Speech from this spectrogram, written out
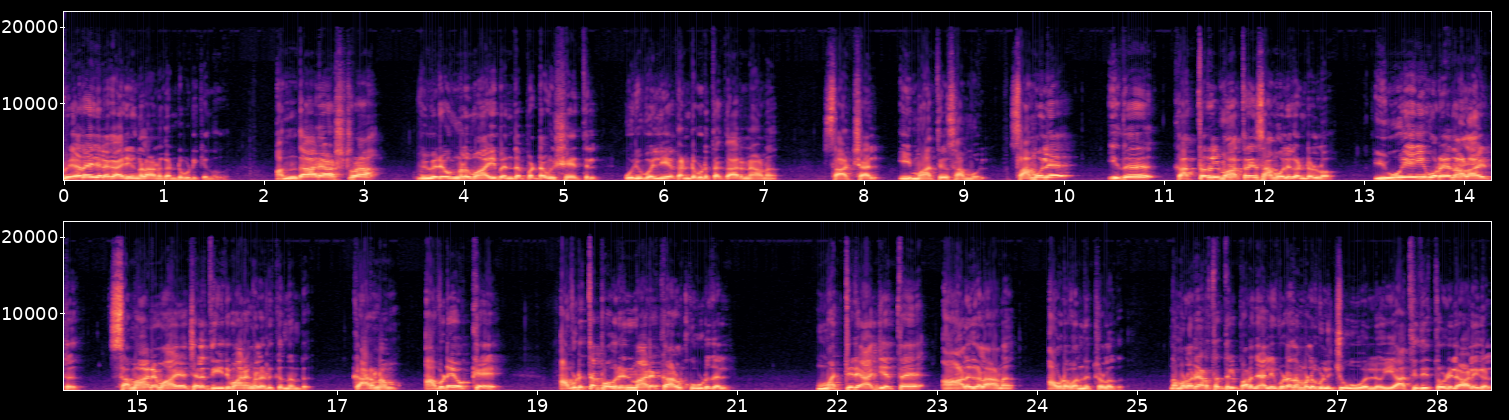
വേറെ ചില കാര്യങ്ങളാണ് കണ്ടുപിടിക്കുന്നത്. അന്താരാഷ്ട്ര വിവരങ്ങളുമായി ബന്ധപ്പെട്ട വിഷയത്തിൽ ഒരു വലിയ കണ്ടുപിടുത്തക്കാരനാണ് സാക്ഷാൽ ഈ മാത്യു സാമൂൽ സാമൂലെ ഇത് ഖത്തറിൽ മാത്രമേ സാമൂൽ കണ്ടുള്ളൂ. യു എ ഇ കുറേ നാളായിട്ട് സമാനമായ ചില തീരുമാനങ്ങൾ എടുക്കുന്നുണ്ട്. കാരണം അവിടെയൊക്കെ അവിടുത്തെ പൗരന്മാരെക്കാൾ കൂടുതൽ മറ്റ് രാജ്യത്തെ ആളുകളാണ് അവിടെ വന്നിട്ടുള്ളത്. നമ്മൾ ഒരർത്ഥത്തിൽ പറഞ്ഞാൽ ഇവിടെ നമ്മൾ വിളിച്ചു പോവുമല്ലോ ഈ അതിഥി തൊഴിലാളികൾ.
